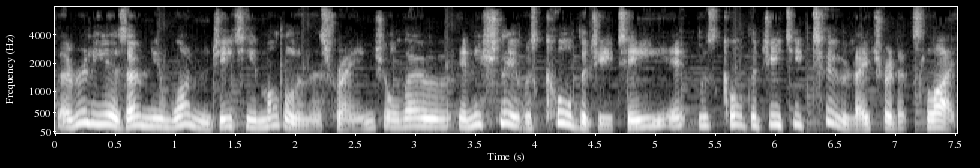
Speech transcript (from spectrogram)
There really is only one GT model in this range, although initially it was called the GT, it was called the GT2 later in its life.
